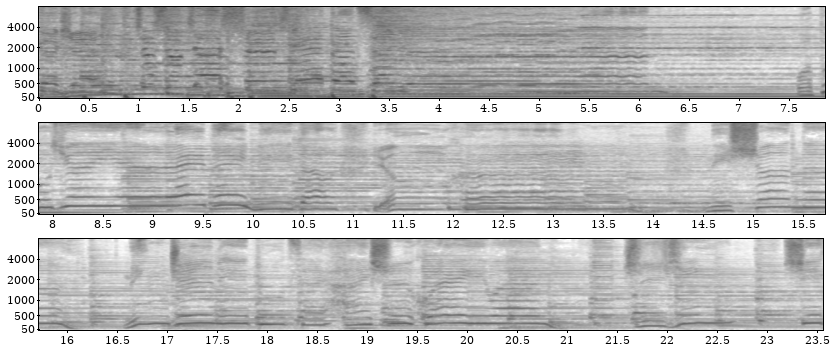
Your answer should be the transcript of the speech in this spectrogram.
个人承受这世界的残忍我不愿眼泪陪你到永恒。你说呢？明知你不才还是会问，只因习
